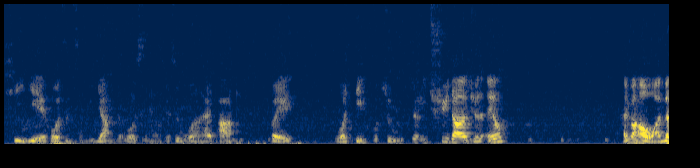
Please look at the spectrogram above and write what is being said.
企业或者是怎么样的，或什么，就是我很害怕会我顶不住，就一去到就觉得，哎呦，还蛮好玩的，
